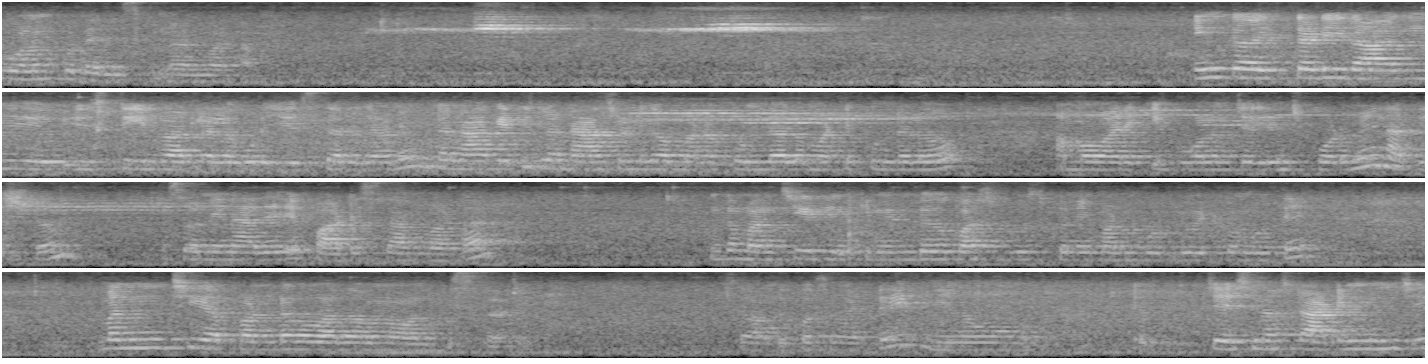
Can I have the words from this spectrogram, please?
బోనం కూడా తీసుకున్నాను అనమాట ఇంకా ఇత్తడి రాగి ఈ స్టీల్ వాటిలలో కూడా చేస్తారు కానీ ఇంకా నాకైతే ఇట్లా న్యాచురల్గా మన కుండలో మట్టి కుండలో అమ్మవారికి బోనం చెల్లించుకోవడమే నాకు ఇష్టం. సో నేను అదే పాటిస్తాను అనమాట ఇంకా మంచిగా దీనికి నిండుగా పసుపు పూసుకొని మనం బొడ్డు పెట్టుకొని పోతే మంచిగా పండగ వాతావరణం అనిపిస్తుంది. సో అందుకోసం అయితే నేను చేసిన స్టార్టింగ్ నుంచి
